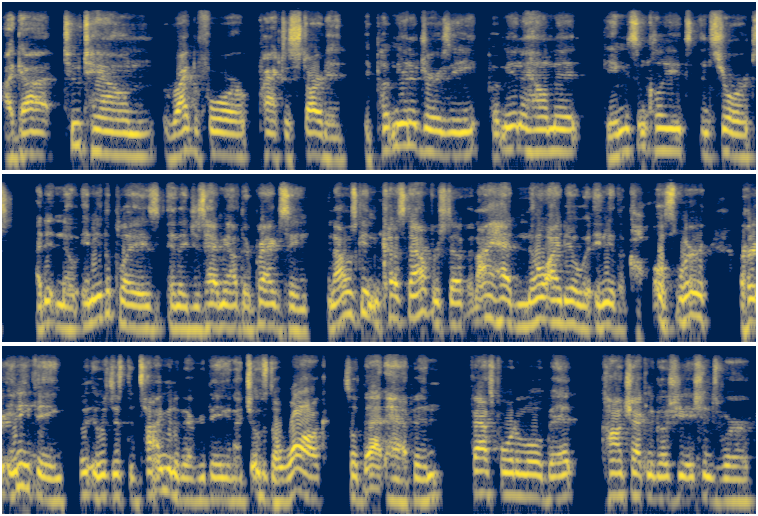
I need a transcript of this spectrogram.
I got to town right before practice started. They put me in a jersey, put me in a helmet, gave me some cleats and shorts. I didn't know any of the plays, and they just had me out there practicing. And I was getting cussed out for stuff, and I had no idea what any of the calls were or anything. It was just the timing of everything, and I chose to walk. So that happened. Fast forward a little bit, contract negotiations were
